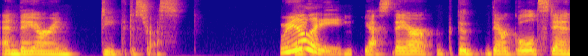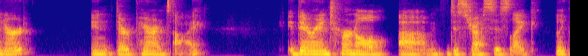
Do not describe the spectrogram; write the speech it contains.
and they are in deep distress. Really? They, yes, they are the their gold standard in their parents' eye. Their internal um, distress is like like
